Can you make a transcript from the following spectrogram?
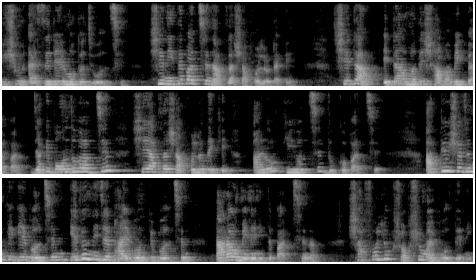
ভীষণ অ্যাসিডের মতো জ্বলছে। সে নিতে পারছে না আপনার সাফল্যটাকে। সেটা, এটা আমাদের স্বাভাবিক ব্যাপার। যাকে বন্ধু ভাবছেন, সে আপনার সাফল্য দেখে আরও কি হচ্ছে, দুঃখ পাচ্ছে। আত্মীয় স্বজনকে গিয়ে বলছেন ইভেন নিজের ভাই বোনকে বলছেন, তারাও মেনে নিতে পারছে না। সাফল্য সবসময় বলতে নেই।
